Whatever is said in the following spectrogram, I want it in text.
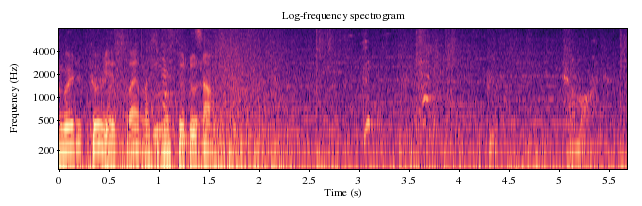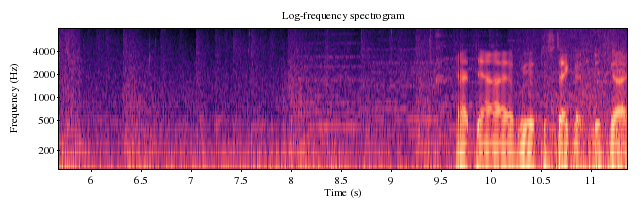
I'm really curious. What am I supposed to do now? Come on. Yeah, I think I, we have to stagger this guy.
